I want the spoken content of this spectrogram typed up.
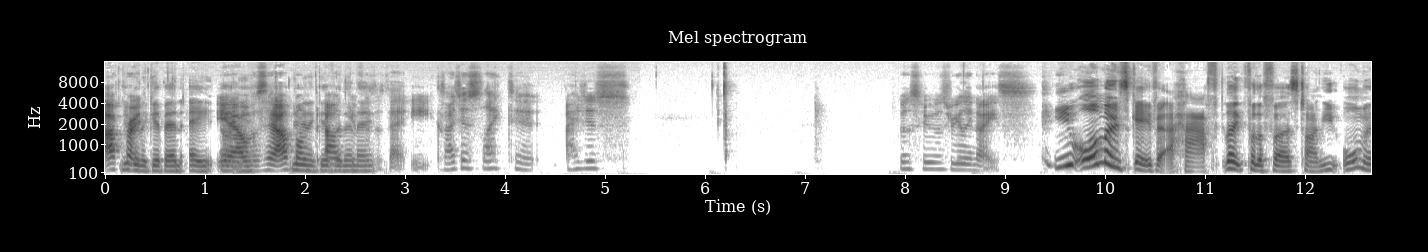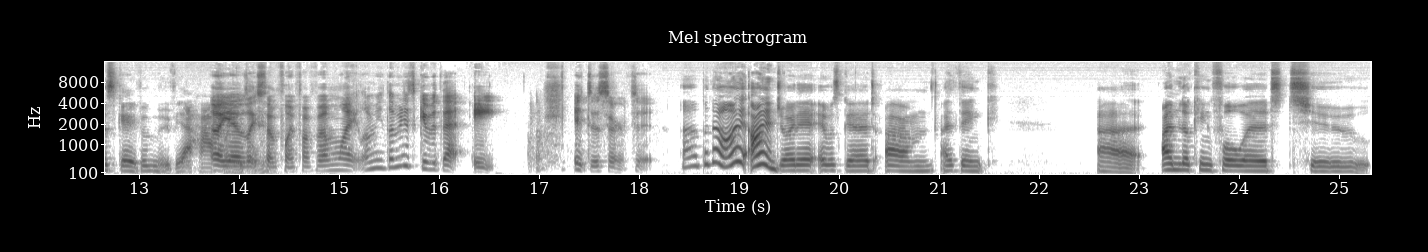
you're probably gonna give it an eight yeah. I was say I'll, You're bump, gonna give I'll it an give eight. it that eight because I just liked it. I just it was it was really nice. You almost gave it a half, like for the first time. You almost gave a movie a half. Oh yeah, it was like seven point five. But I'm like, let me let me just give it that eight. It deserves it. Uh, but no, I I enjoyed it. It was good. Um, I think. Uh, I'm looking forward to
